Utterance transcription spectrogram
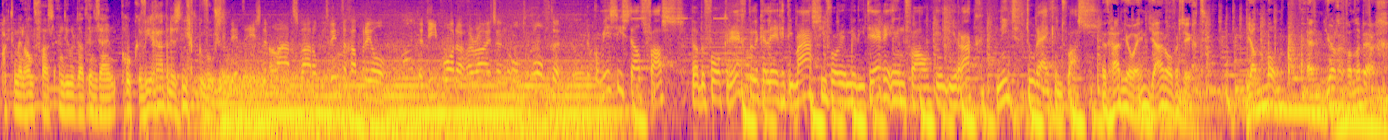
pakte mijn hand vast en duwde dat in zijn broek. Wir hebben dus niet gewoest. Dit is de plaats waar op 20 april de Deepwater Horizon ontplofte. De commissie stelt vast dat de volkenrechtelijke legitimatie voor een militaire inval in Irak niet toereikend was. Het Radio 1 jaaroverzicht. Jan Mom en Jurgen van den Berg.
